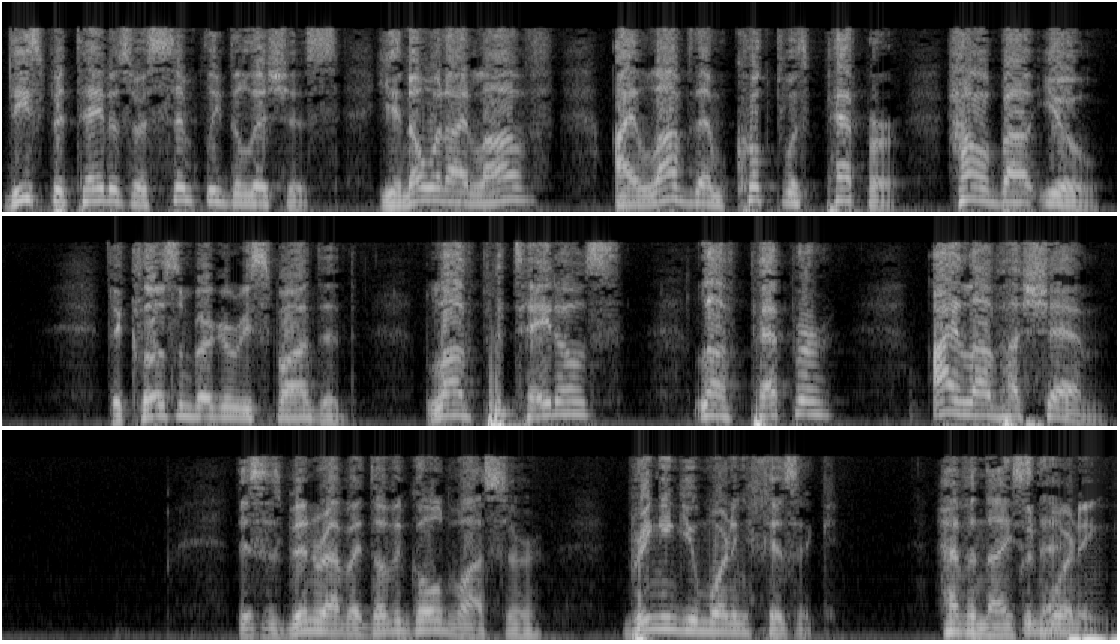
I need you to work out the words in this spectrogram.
these potatoes are simply delicious. You know what I love? I love them cooked with pepper. How about you? The Klausenberger responded, Love potatoes? Love pepper? I love Hashem. This has been Rabbi Dovid Goldwasser bringing you morning chizuk. Have a nice Good day. morning.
